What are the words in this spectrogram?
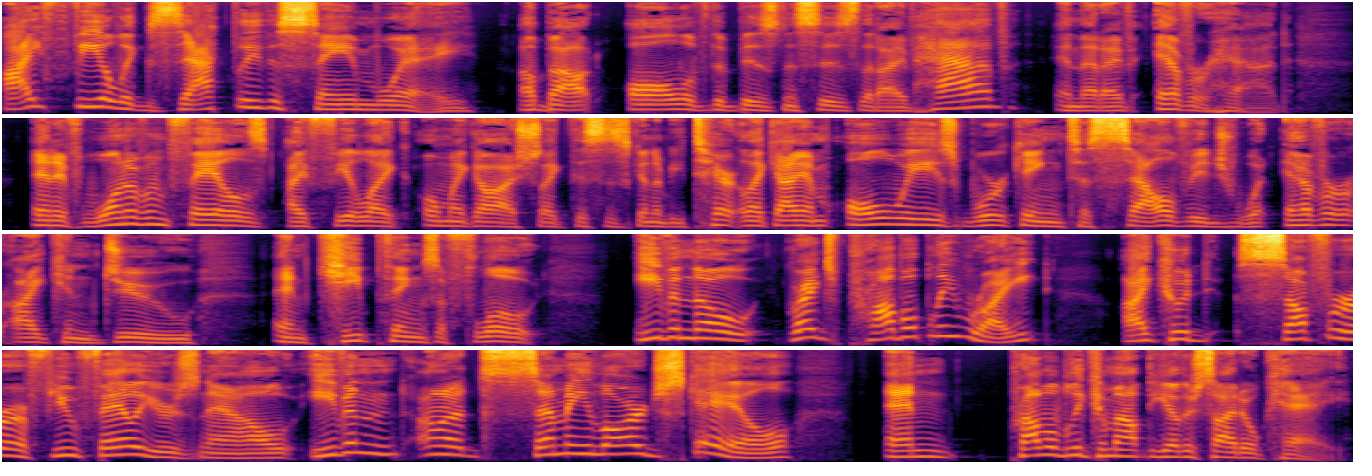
I feel exactly the same way about all of the businesses that I've have and that I've ever had. And if one of them fails, I feel like, oh my gosh, like this is going to be terrible. Like I am always working to salvage whatever I can do and keep things afloat. Even though Greg's probably right, I could suffer a few failures now, even on a semi large scale, and probably come out the other side okay.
